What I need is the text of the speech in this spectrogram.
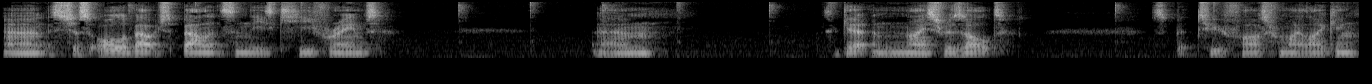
And it's just all about just balancing these keyframes um, to get a nice result. It's a bit too fast for my liking.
